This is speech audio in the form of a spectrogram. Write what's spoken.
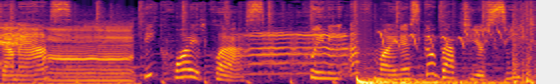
Dumbass. Be quiet, class. Queenie, F minus, go back to your seat.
